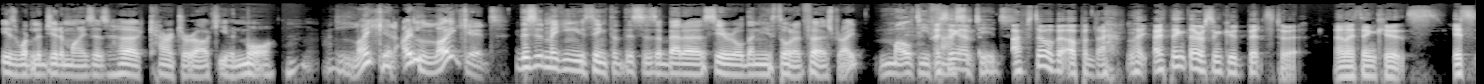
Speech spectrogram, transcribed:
is what legitimizes her character arc even more. I like it. I like it. This is making you think that this is a better serial than you thought at first, right? Multifaceted. i'm still a bit up and down like i think there are some good bits to it and i think it's it's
